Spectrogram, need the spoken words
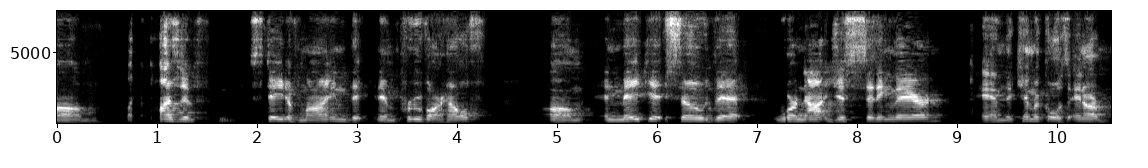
um, like positive state of mind that can improve our health um, and make it so that we're not just sitting there and the chemicals in our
